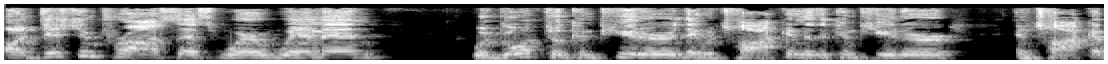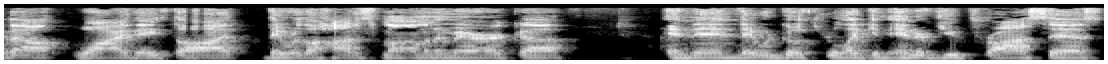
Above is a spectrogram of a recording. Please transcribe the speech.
audition process where women would go up to a computer, they would talk into the computer and talk about why they thought they were the hottest mom in America. And then they would go through like an interview process.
